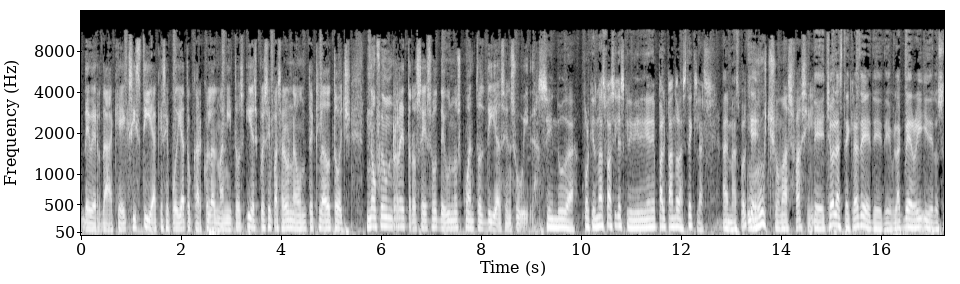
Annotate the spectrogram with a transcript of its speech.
de verdad, que existía, que se podía tocar con las manitos y después se pasaron a un teclado touch, no fue un retroceso de unos cuantos días en su vida. Sin duda, porque es más fácil escribir palpando las teclas. Además, porque... Mucho más fácil. De hecho, las teclas de, de- de BlackBerry y de los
